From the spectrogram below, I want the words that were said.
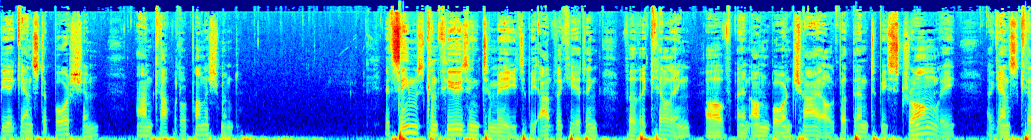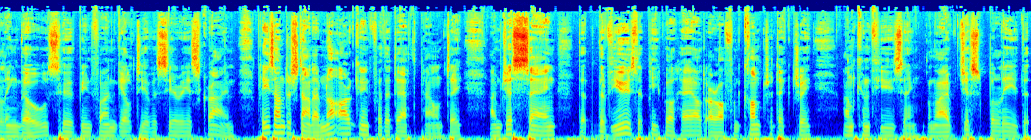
be against abortion and capital punishment. It seems confusing to me to be advocating for the killing of an unborn child, but then to be strongly against killing those who have been found guilty of a serious crime. Please understand, I'm not arguing for the death penalty. I'm just saying that the views that people held are often contradictory and confusing. And I just believe that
